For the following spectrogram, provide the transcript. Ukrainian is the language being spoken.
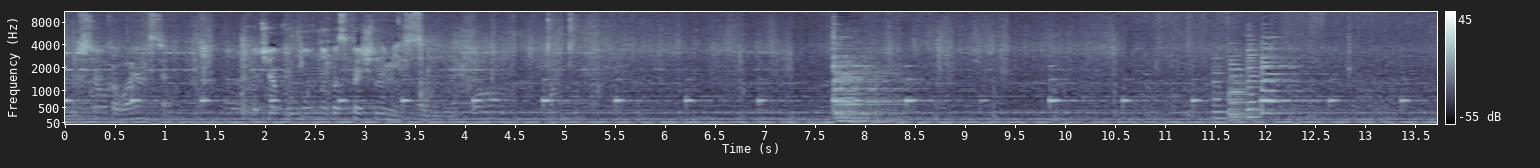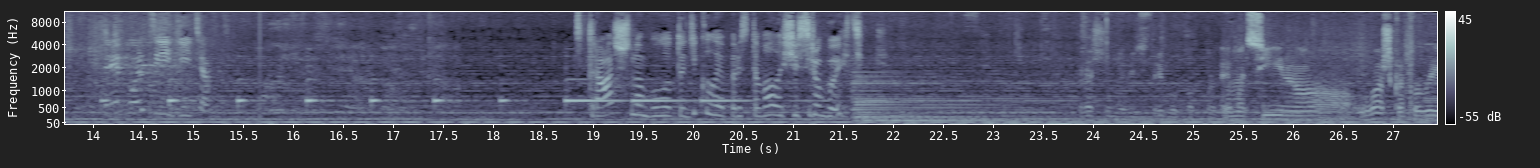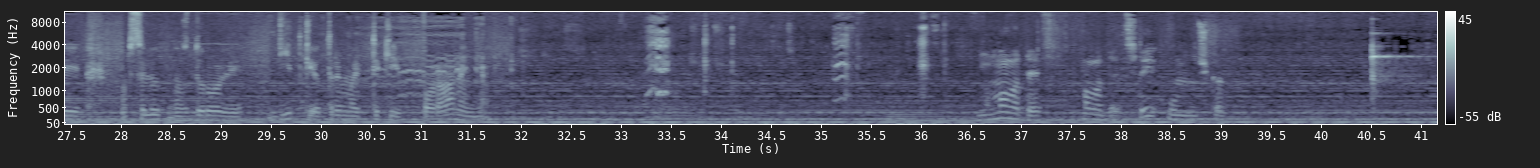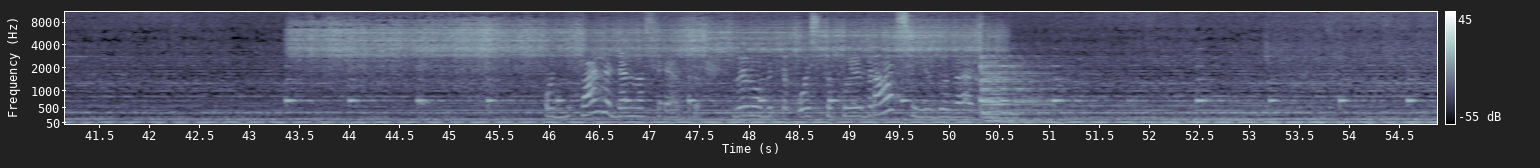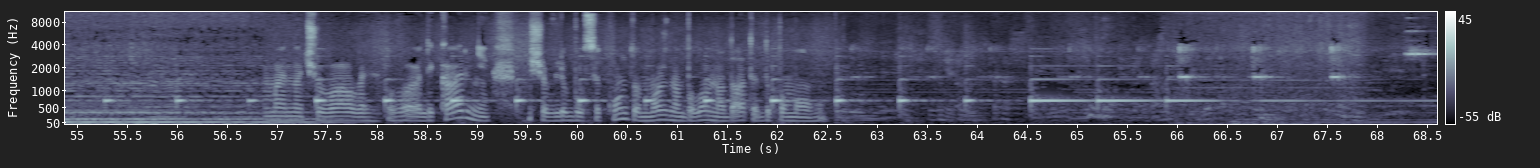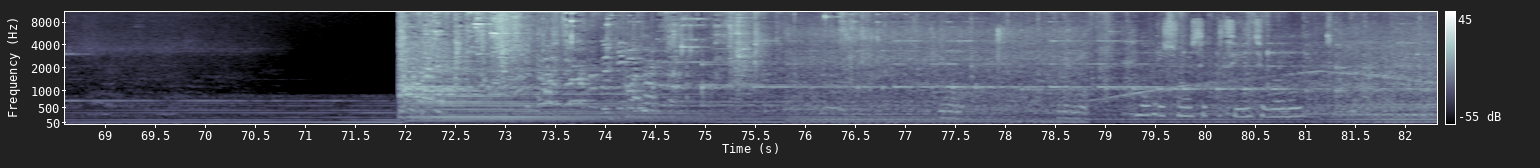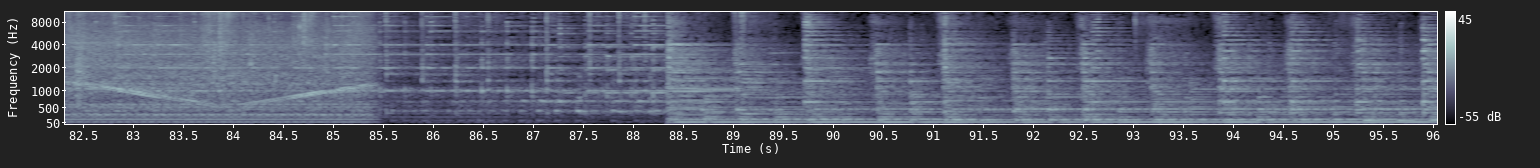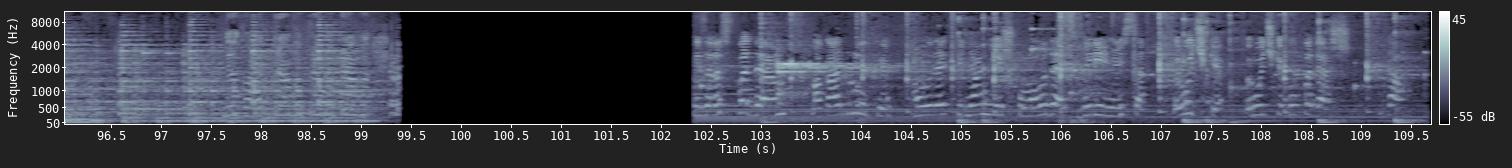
Ну все, ховаємося. Хоча б воно небезпечне місце. Три порції дітям. Страшно було тоді, коли я переставала щось робити. Краще навіть стрибу попробувати. Емоційно важко, коли абсолютно здорові дітки отримують такі поранення. Ну, молодець, молодець. Ти умнічка. От буквально йде на. Ви робите ось таку вібрацію доверху. Ночували в лікарні, щоб в будь-яку секунду можна було надати допомогу. Добре, що ми всіх пацієнтів вивели. Ми зараз впадемо. Макар руки. Молодець, підняв ніжку, молодець, вирівнюйся. Ручки, ручки, бо. Так.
